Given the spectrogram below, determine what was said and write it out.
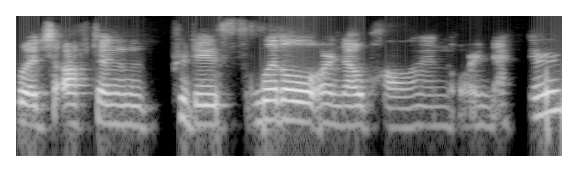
which often produce little or no pollen or nectar.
